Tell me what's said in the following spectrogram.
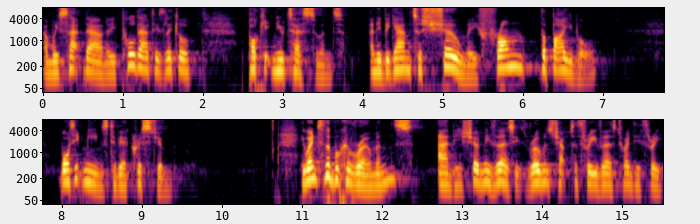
And we sat down, and he pulled out his little pocket New Testament, and he began to show me from the Bible what it means to be a Christian. He went to the book of Romans and he showed me verses Romans chapter 3, verse 23.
